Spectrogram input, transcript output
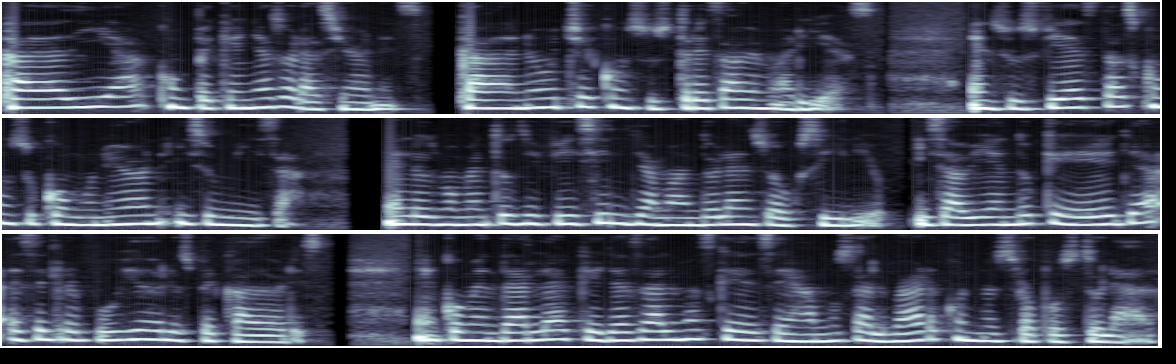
cada día con pequeñas oraciones, cada noche con sus tres Avemarías, en sus fiestas con su comunión y su misa, en los momentos difíciles llamándola en su auxilio y sabiendo que ella es el refugio de los pecadores, encomendarle a aquellas almas que deseamos salvar con nuestro apostolado.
